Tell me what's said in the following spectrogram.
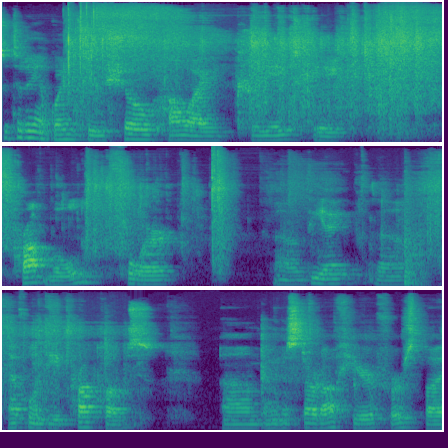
So today I'm going to show how I create a prop mold for uh, VA, the F1D prop hubs. Um, I'm going to start off here first by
